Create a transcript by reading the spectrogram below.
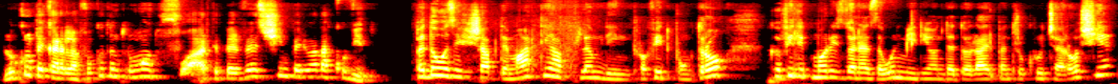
Lucru pe care l-a făcut într-un mod foarte pervers și în perioada COVID. Pe 27 martie aflăm din Profit.ro că Philip Morris donează un milion de dolari pentru Crucea Roșie,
